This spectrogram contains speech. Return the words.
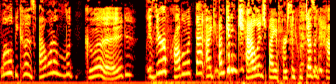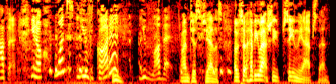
Well, because I want to look good. Is there a problem with that? I, am getting challenged by a person who doesn't have it. You know, once you've got it, you love it. I'm just jealous. Oh, so, have you actually seen the abs then?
